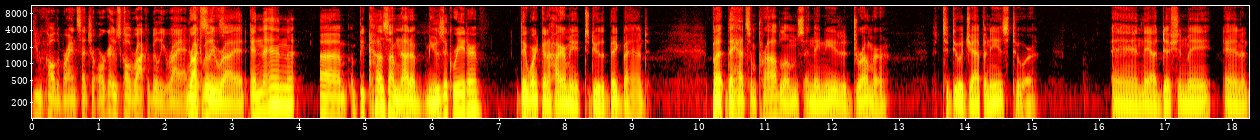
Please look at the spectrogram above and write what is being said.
you would call the Brian Setzer Orca? It was called Rockabilly Riot. Rockabilly Riot. And then um, because I'm not a music reader, they weren't going to hire me to do the big band. but they had some problems and they needed a drummer to do a Japanese tour. And they auditioned me and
